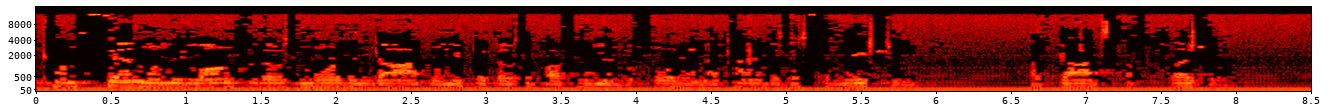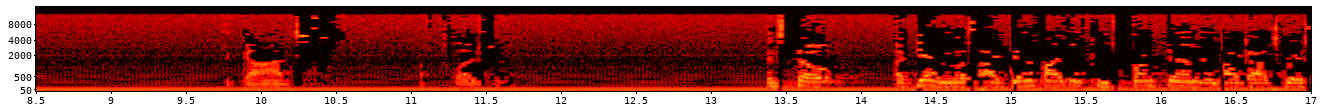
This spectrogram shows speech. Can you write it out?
become sin when we long for those more than God, when we put those above Him and before Him. That kind of a destination of gods of pleasure. The gods of pleasure. And so, again, let's identify them, confront them, and by God's grace,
